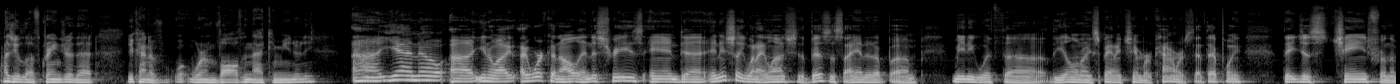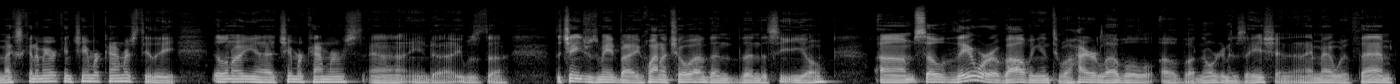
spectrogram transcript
as you love Grainger, that you kind of were involved in that community? Uh, yeah, no, uh, you know, I, I, work in all industries, and uh, initially when I launched the business, I ended up um, meeting with uh, the Illinois Hispanic Chamber of Commerce. At that point, they just changed from the Mexican American Chamber of Commerce to the Illinois uh, Chamber of Commerce, uh, and it was the the change was made by Juan Ochoa, then then the CEO. Um, so they were evolving into a higher level of an organization, and I met with them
